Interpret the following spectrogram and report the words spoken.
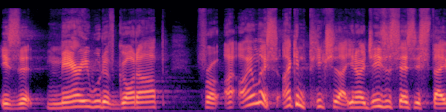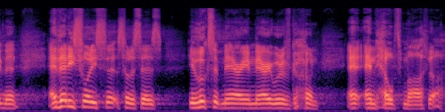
is that Mary would have got up I, I, almost I can picture that. You know, Jesus says this statement, and then he sort of, sort of says, he looks at Mary, and Mary would have gone and, and helped Martha.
